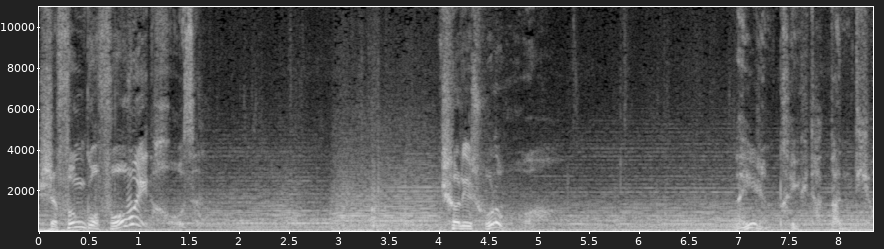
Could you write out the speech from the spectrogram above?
是封过佛位的猴子。这里除了我，没人配与他单挑。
